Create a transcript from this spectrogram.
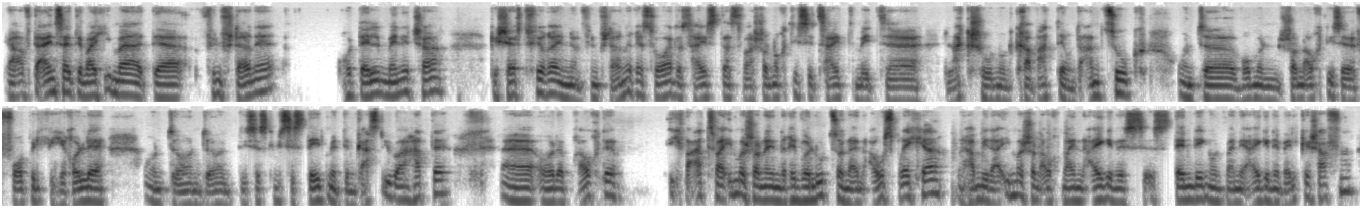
Ja, auf der einen Seite war ich immer der Fünf-Sterne-Hotelmanager Geschäftsführer in einem Fünf-Sterne-Ressort. Das heißt, das war schon noch diese Zeit mit äh, Lackschuhen und Krawatte und Anzug und äh, wo man schon auch diese vorbildliche Rolle und, und, und dieses gewisse Statement dem Gast über hatte äh, oder brauchte ich war zwar immer schon ein Revolut und ein Ausbrecher und habe mir da immer schon auch mein eigenes Standing und meine eigene Welt geschaffen,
